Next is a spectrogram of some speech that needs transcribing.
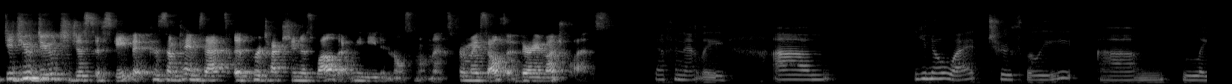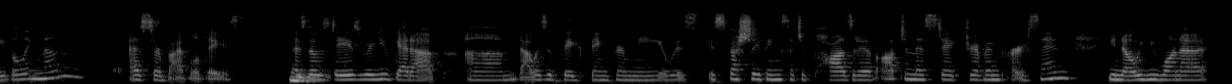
did you do to just escape it? Because sometimes that's a protection as well that we need in those moments. For myself, it very much was. Definitely. Um, you know what? Truthfully, um, labeling them as survival days, mm-hmm. as those days where you get up. Um, that was a big thing for me. It was especially being such a positive, optimistic, driven person. You know, you want to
